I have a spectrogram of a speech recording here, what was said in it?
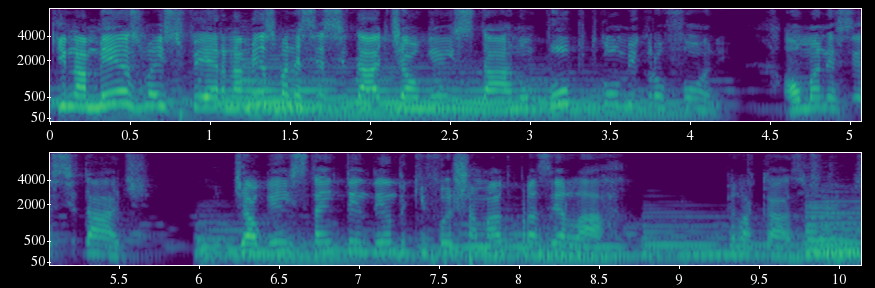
que na mesma esfera, na mesma necessidade de alguém estar num púlpito com um microfone, há uma necessidade de alguém estar entendendo que foi chamado para zelar pela casa de Deus.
